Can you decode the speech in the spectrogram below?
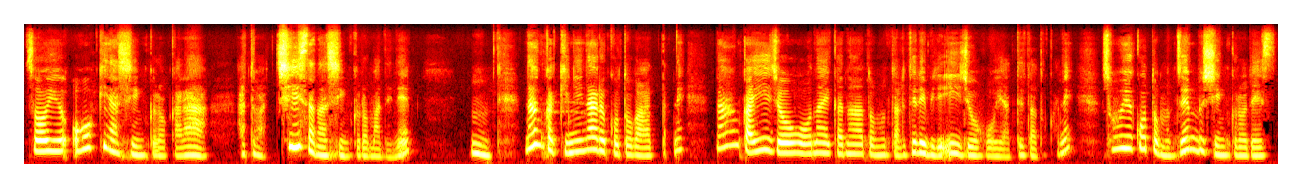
そういう大きなシンクロからあとは小さなシンクロまでね。うん、なんか気になることがあった。ね。なんかいい情報ないかなと思ったらテレビでいい情報をやってたとかねそういうことも全部シンクロです。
